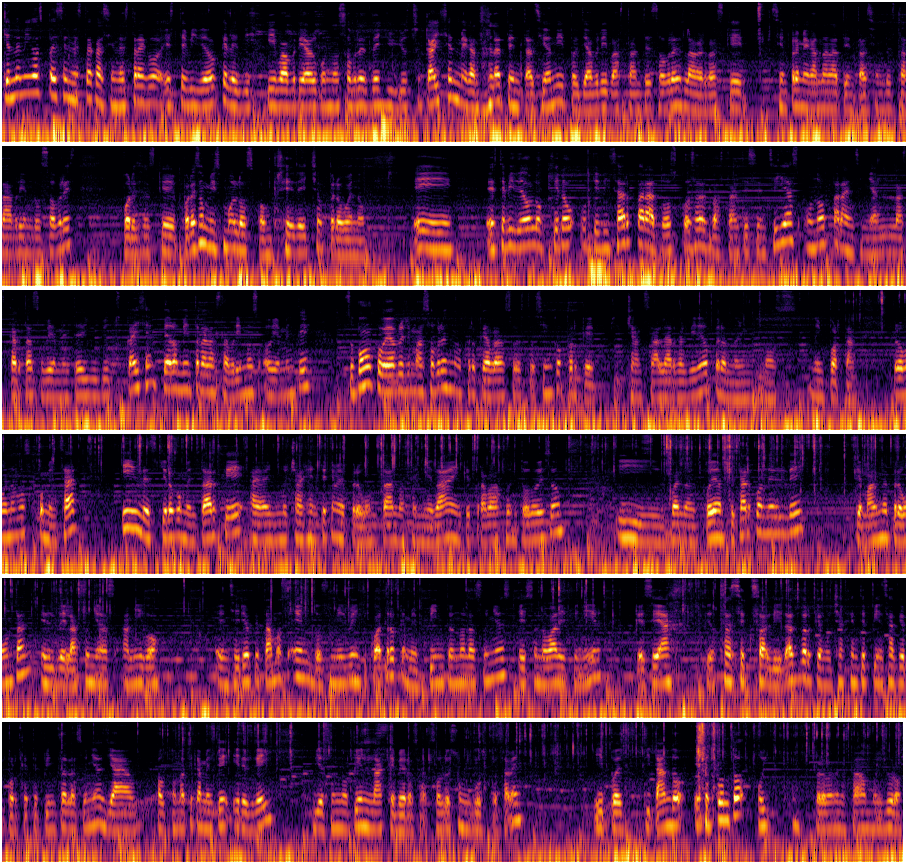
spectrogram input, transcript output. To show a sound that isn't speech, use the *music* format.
¿Qué onda amigos? Pues en esta ocasión les traigo este video que les dije que iba a abrir algunos sobres de Jujutsu Kaisen. Me ganó la tentación y pues ya abrí bastantes sobres. La verdad es que siempre me gana la tentación de estar abriendo sobres. Por eso es que, por eso mismo los compré de hecho. Pero bueno, eh, este video lo quiero utilizar para dos cosas bastante sencillas Uno para enseñar las cartas obviamente de Jujutsu Kaisen Pero mientras las abrimos obviamente Supongo que voy a abrir más sobres, no creo que abra estos cinco Porque chance alarga el video pero no importa Pero bueno, vamos a comenzar y les quiero comentar que hay mucha gente que me pregunta, no sé, mi edad, en qué trabajo, en todo eso. Y bueno, voy a empezar con el de que más me preguntan, el de las uñas, amigo. En serio que estamos en 2024, que me pinto no las uñas, eso no va a definir que sea de otra sexualidad, porque mucha gente piensa que porque te pintas las uñas ya automáticamente eres gay, y eso no tiene nada que ver, o sea, solo es un gusto, ¿saben? Y pues quitando ese punto, uy, perdón, estaba muy duro.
